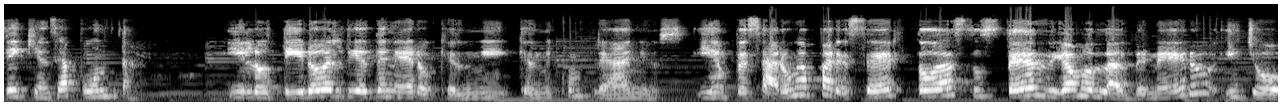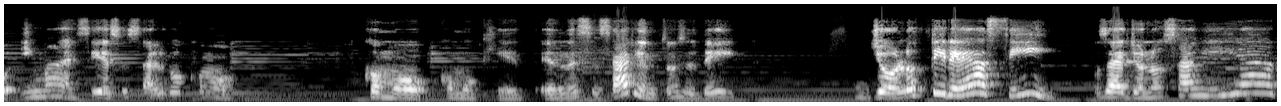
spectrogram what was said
¿Y quién se apunta? Y lo tiro el 10 de enero, que es, mi, que es mi cumpleaños. Y empezaron a aparecer todas ustedes, digamos, las de enero. Y yo, y más, sí, eso es algo como, como, como que es necesario. Entonces, de, yo lo tiré así. O sea, yo no sabía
